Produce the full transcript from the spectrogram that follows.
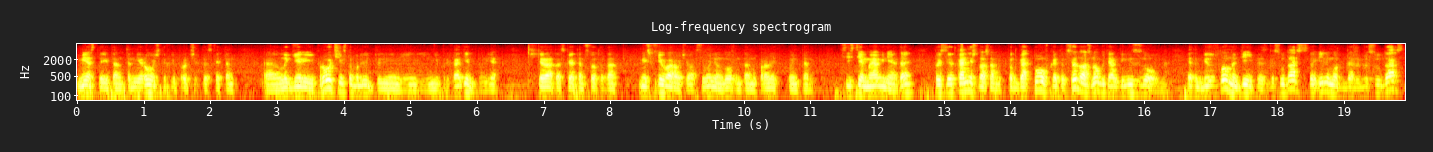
место и там тренировочных и прочих, так сказать, там э, лагерей и прочее, чтобы люди не, не приходили. Там, я вчера, так сказать, там что-то там мешки ворочал, а сегодня он должен там управлять какой-нибудь там системой огня, да? То есть это, конечно, должна быть подготовка, это все должно быть организовано. Это, безусловно, деятельность государства или, может, даже государств,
